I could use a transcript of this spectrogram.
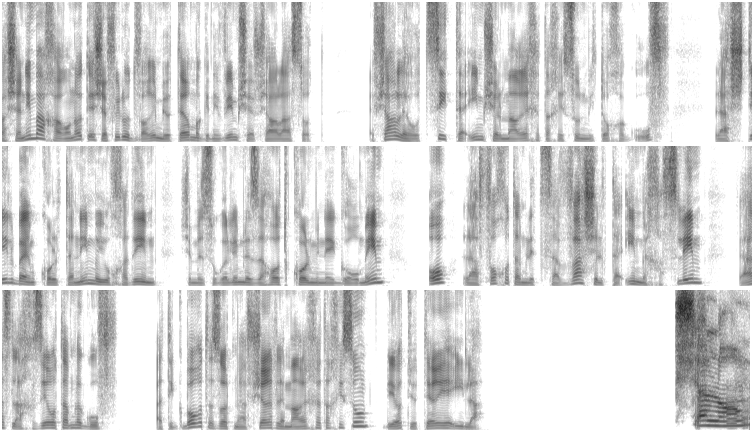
בשנים האחרונות יש אפילו דברים יותר מגניבים שאפשר לעשות. אפשר להוציא תאים של מערכת החיסון מתוך הגוף, להשתיל בהם קולטנים מיוחדים שמסוגלים לזהות כל מיני גורמים, או להפוך אותם לצבא של תאים מחסלים, ואז להחזיר אותם לגוף. התגבורת הזאת מאפשרת למערכת החיסון להיות יותר יעילה. שלום,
